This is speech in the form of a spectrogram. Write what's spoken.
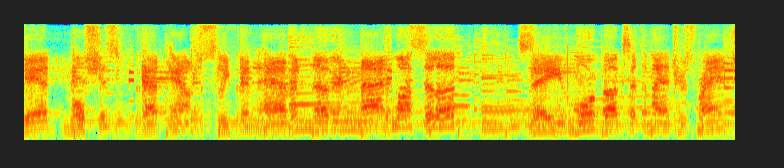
Get more without counting to sleep and have another night in Wasilla. Save more bucks at the mattress ranch.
